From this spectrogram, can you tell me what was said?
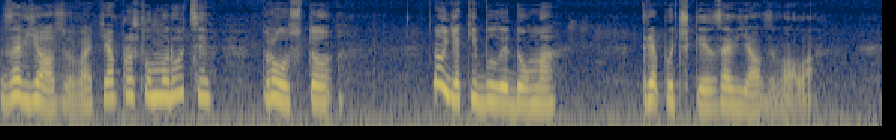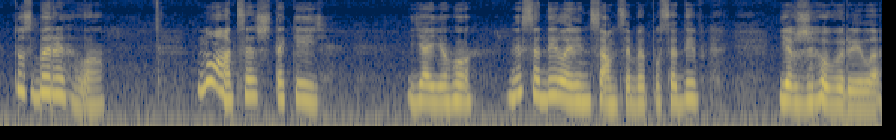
зав'язувати. Я в прошлому році просто, ну, які були вдома, тряпочки зав'язувала, то зберегла. Ну, а це ж такий, я його не садила, він сам себе посадив, я вже говорила.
